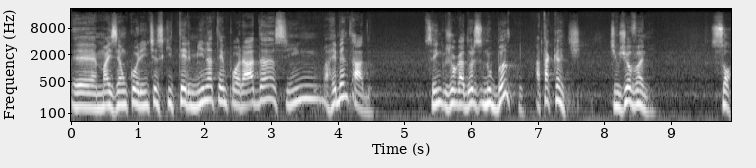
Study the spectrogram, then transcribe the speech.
É, mas é um Corinthians que termina a temporada assim, arrebentado. Sem jogadores no banco, atacante. Tinha o Giovani. Só.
